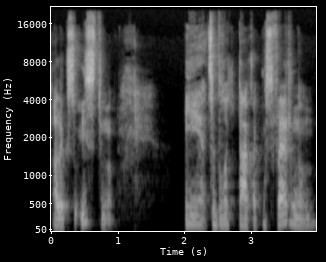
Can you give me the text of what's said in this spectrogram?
Алексу Істину. І це було так атмосферно,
